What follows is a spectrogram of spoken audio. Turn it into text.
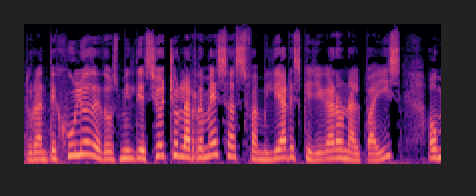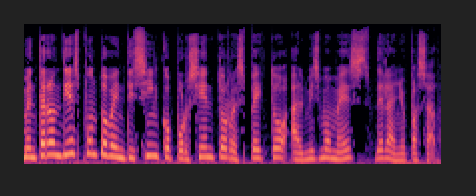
Durante julio de 2018, las remesas familiares que llegaron al país aumentaron 10.25% respecto al mismo mes del año pasado.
